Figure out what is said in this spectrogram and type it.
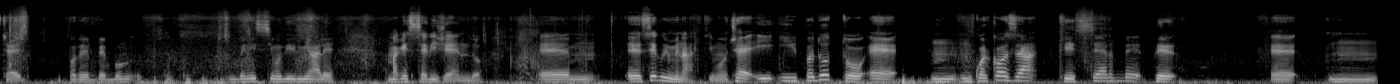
cioè potrebbe benissimo dirmi Ale, ma che stai dicendo? Eh, eh, seguimi un attimo, cioè il, il prodotto è un, qualcosa che serve per eh, mh,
